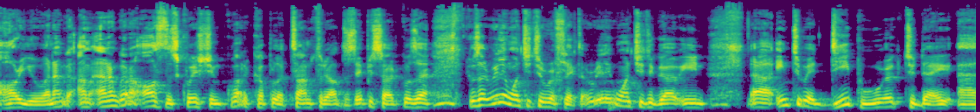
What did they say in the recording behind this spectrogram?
are you? And I'm, I'm and I'm going to ask this question quite a couple of times throughout this episode because I because I really want you to reflect. I really want you to go in uh, into a deep work today uh,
